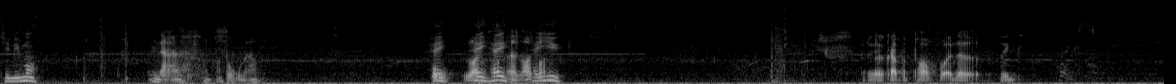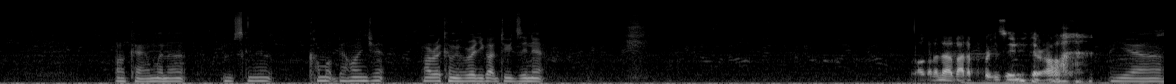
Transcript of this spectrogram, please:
Do you need more? Nah, I'm full now. Hey, Oh, hey, hey, hey, line. you. Gotta go grab the pathfinder thing. Okay, I'm gonna. I'm just gonna come up behind you. I reckon we've already got dudes in it. I'm gonna know about it pretty soon if there are. Yeah.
